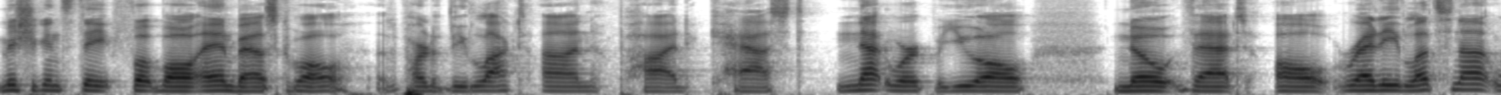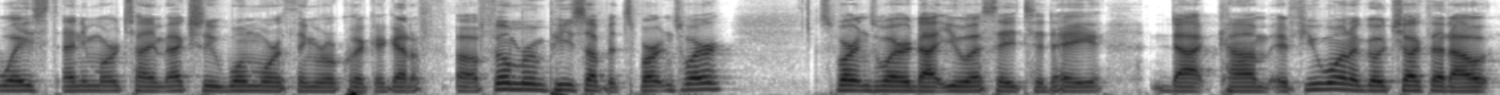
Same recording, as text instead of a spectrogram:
Michigan State football and basketball as part of the Locked On Podcast Network, but you all know that already. Let's not waste any more time. Actually, one more thing, real quick. I got a, a film room piece up at Spartansware, spartanswire.usatoday.com. If you want to go check that out,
